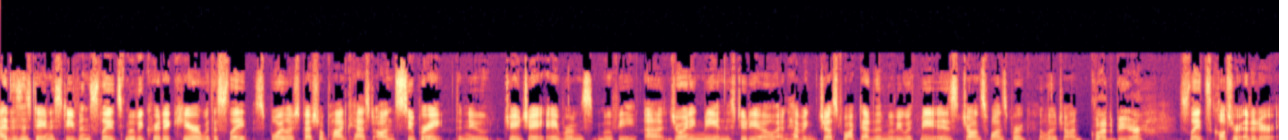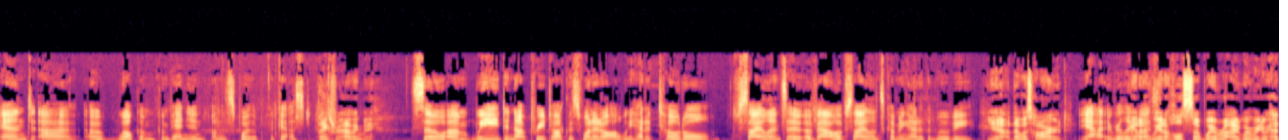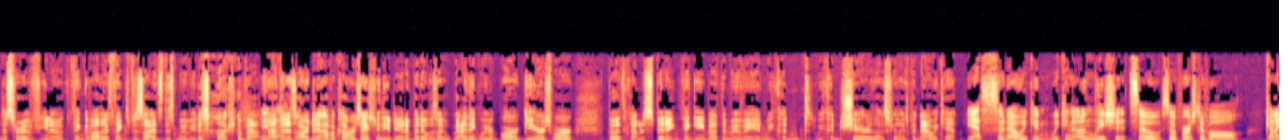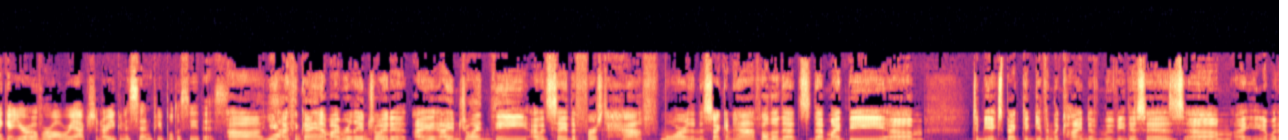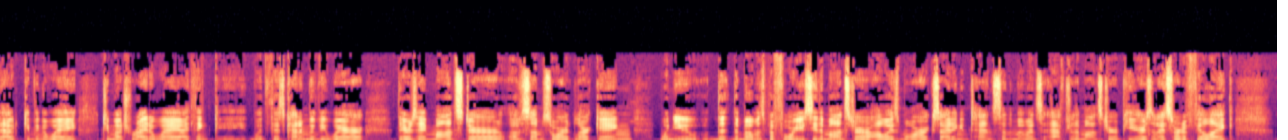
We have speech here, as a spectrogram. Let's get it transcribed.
Hi, this is Dana Stevens, Slate's movie critic, here with a Slate spoiler special podcast on Super 8, the new J.J. Abrams movie. Uh, joining me in the studio and having just walked out of the movie with me is John Swansburg. Hello, John. Glad to be here. Slate's culture editor and uh, a welcome companion on the spoiler podcast. Thanks for having me. So um, we did not pre-talk this one at all. We had a total silence, a, a, vow of silence coming out of the movie. Yeah, that was hard. Yeah, it really we was. We had a whole subway ride where we had to sort of you know think of other things besides this movie to talk about. It not that it's hard to have a conversation with you, Dana, but it was. I think we were, our gears were both kind of spinning thinking about the movie, and we couldn't we couldn't share those feelings. But now we can. Yes, so now we can we can unleash it. So so first of all. Can I get your overall reaction? Are you going to send people to see this? Uh, yeah, I think I am. I really enjoyed it. I, I, enjoyed the, I would say, the first half more than the second half. Although that's that might be. Um, to be expected given the kind of movie this is. Um, I, you know, without giving away too much right away, I think with this kind of movie where there's a monster of some sort lurking, when you the, the moments before you see the monster are always more exciting and tense than the moments after the monster appears. And I sort of feel like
